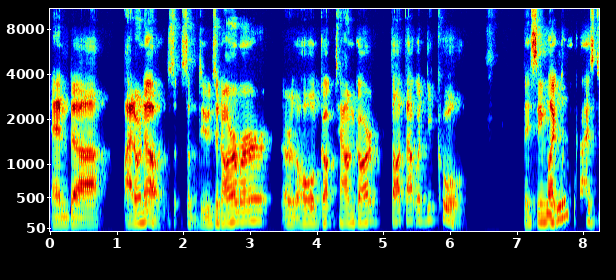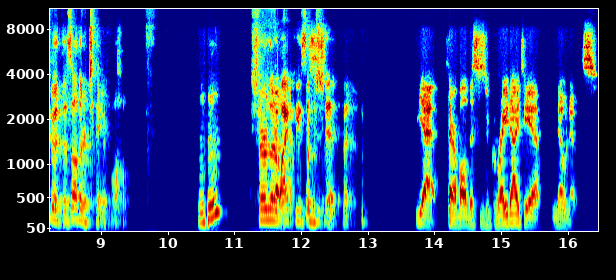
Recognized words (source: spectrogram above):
And uh, I don't know, some dudes in armor or the whole town guard thought that would be cool. They seem mm-hmm. like cool guys do at this other table. Mm-hmm. Sure, there might be some shit, but yeah, Tharivol, this is a great idea. No notes.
